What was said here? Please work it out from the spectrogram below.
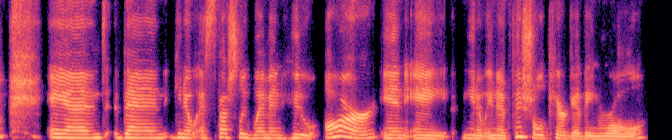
and then you know especially women who are in a you know in an official caregiving role.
